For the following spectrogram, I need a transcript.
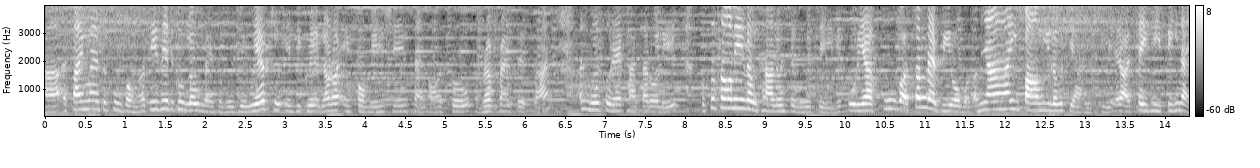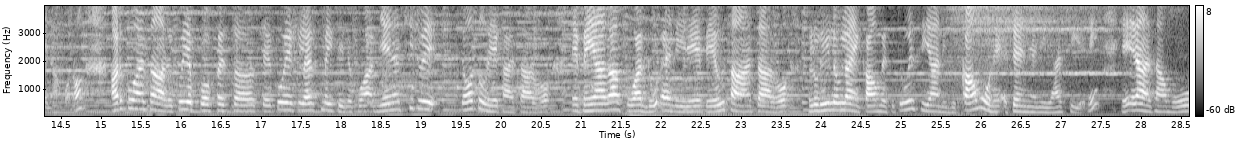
အာ assignment တစ်ခုပေါ့နော် thesis တစ်ခုလုပ်မယ်ဆိုလို့ရှိရင် we have to integrate a lot of informations and also references right အဲ့လိုမျိုးဆိုတဲ့အခါကျတော့လေကိုစောစောလေးလောက်ထားလို့ရှိလို့ရှိရင်ဒီကိုရီးယားကိုပေါ့ဆက်လက်ပြီးတော့ပေါ့နော်အများကြီးပေါင်းပြီးလုပ်စရာတွေရှိတယ်အဲ့တော့အချိန်မီပြီးနိုင်တာပေါ့နော်နောက်တစ်ခုကစားလေကိုယ့်ရဲ့ professor တွေကိုယ့်ရဲ့ classmate တွေလည်းကိုကအမြဲတမ်းထိတွေ့ပြောဆိုတဲ့အခါကျတော့အဲဘယ်ဟာကကိုကလိုအပ်နေတယ်ဘယ်ဥစ္စာကကြတော့ဘယ်လိုလေးလုပ်လိုက်ရင်ကောင်းမယ်ဆိုသူတို့ရှိရနေပြီးကောင်းမွန်တဲ့အကြံဉာဏ်တွေရရှိရတယ်လေအဲအဲ့ဒါကြောင့်မို့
